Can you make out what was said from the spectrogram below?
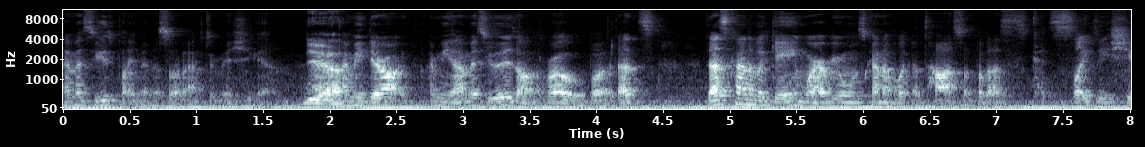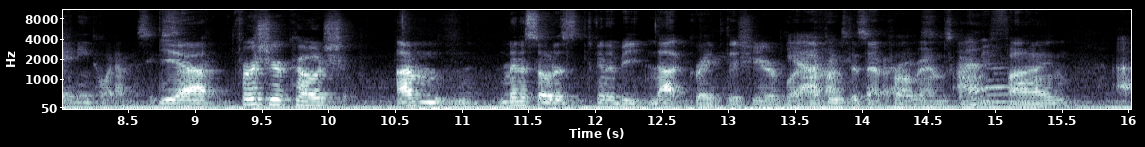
MSU is playing Minnesota after Michigan. Yeah. I mean they're on, I mean MSU is on the road, but that's that's kind of a game where everyone's kind of like a toss up, but that's slightly shading toward MSU. Yeah, first year coach. I'm Minnesota's gonna be not great this year, but Yeah, I think that that program's gonna Uh, be fine. I,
